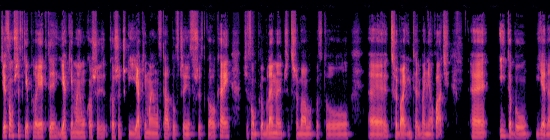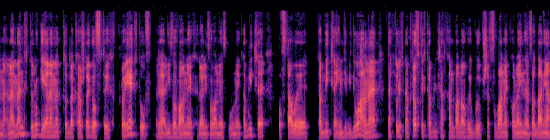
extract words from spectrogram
Gdzie są wszystkie projekty, jakie mają koszy, koszyczki, jakie mają status, czy jest wszystko ok, czy są problemy, czy trzeba po prostu e, trzeba interweniować. E, i to był jeden element. Drugi element to dla każdego z tych projektów realizowanych, realizowanych w głównej tablicy powstały tablice indywidualne, na których na prostych tablicach kanbanowych były przesuwane kolejne zadania,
